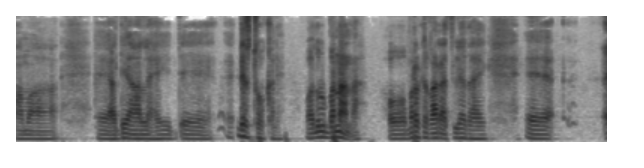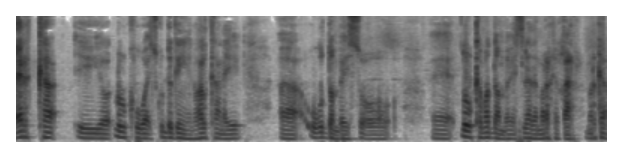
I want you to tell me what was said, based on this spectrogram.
ama haddii aan lahayd dhirtoo kale. Waa dhul bannaan ah oo mararka qaar aad leedahay cirka iyo dhulku waa isku degan yihiin halkaan ay ugu dambeyso oo dhulkama dambe isleedahay mararka qaar. Marka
